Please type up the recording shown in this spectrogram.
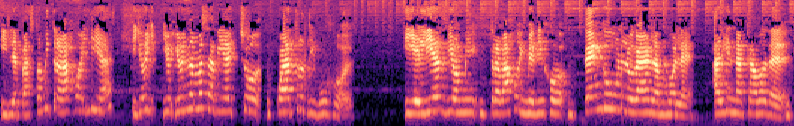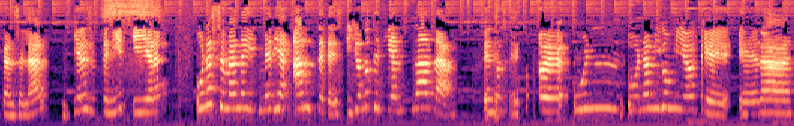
y le pasó mi trabajo a Elías. Y yo, yo, yo nada más había hecho cuatro dibujos. Y Elías vio mi trabajo y me dijo, tengo un lugar en la mole. Alguien me acaba de cancelar. ¿Quieres venir? Y era una semana y media antes y yo no tenía nada. Entonces, un, un amigo mío que era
